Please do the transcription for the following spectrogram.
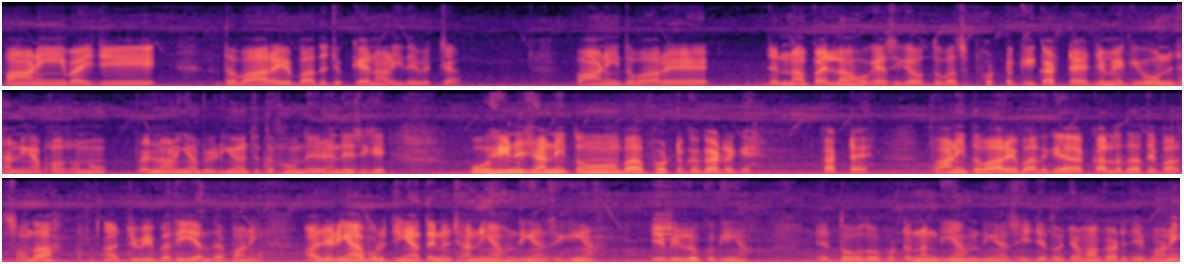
ਪਾਣੀ ਬਾਈ ਜੀ ਦੁਬਾਰੇ ਵੱਧ ਚੁੱਕਿਆ ਨਾਲੀ ਦੇ ਵਿੱਚ। ਪਾਣੀ ਦੁਬਾਰੇ ਜਿੰਨਾ ਪਹਿਲਾਂ ਹੋ ਗਿਆ ਸੀਗਾ, ਉਦੋਂ ਬਸ ਫੁੱਟ ਕੀ ਘੱਟ ਹੈ। ਜਿਵੇਂ ਕਿ ਉਹ ਨਿਸ਼ਾਨੀਆਂ ਆਪਾਂ ਤੁਹਾਨੂੰ ਪਹਿਲਾਂ ਵਾਲੀਆਂ ਵੀਡੀਓਆਂ 'ਚ ਦਿਖਾਉਂਦੇ ਰਹਿੰਦੇ ਸੀਗੇ, ਉਹੀ ਨਿਸ਼ਾਨੀ ਤੋਂ ਬਾ ਫੁੱਟ ਕੁ ਘਟ ਗਿਆ ਘੱਟ ਹੈ। ਪਾਣੀ ਦੁਬਾਰੇ ਵੱਧ ਗਿਆ ਕੱਲ ਦਾ ਤੇ ਪਰਸੋਂ ਦਾ, ਅੱਜ ਵੀ ਵਧੀ ਜਾਂਦਾ ਪਾਣੀ। ਆ ਜਿਹੜੀਆਂ ਬੁਰਜੀਆਂ ਤੇ ਨਿਸ਼ਾਨੀਆਂ ਹੁੰਦੀਆਂ ਸੀਗੀਆਂ, ਇਹ ਵੀ ਲੁਕ ਗਈਆਂ। ਇਹ 2-2 ਫੁੱਟ ਨੰਗੀਆਂ ਹੁੰਦੀਆਂ ਸੀ, ਜਦੋਂ ਜਮਾ ਘਟ ਜੇ ਪਾਣੀ,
